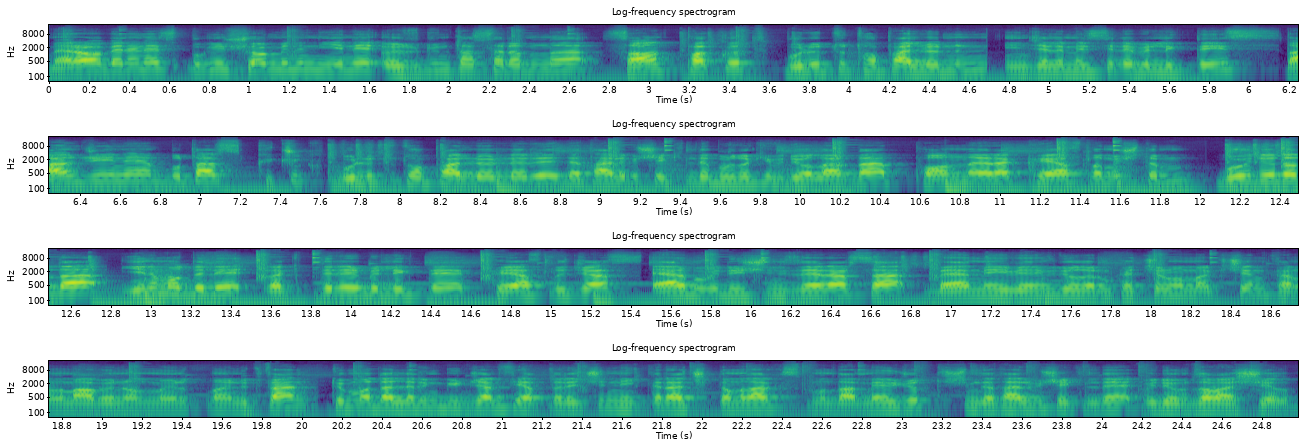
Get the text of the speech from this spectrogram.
Merhaba ben Enes. Bugün Xiaomi'nin yeni özgün tasarımlı Sound Pocket Bluetooth hoparlörünün incelemesiyle birlikteyiz. Daha önce yine bu tarz küçük Bluetooth hoparlörleri detaylı bir şekilde buradaki videolarda puanlayarak kıyaslamıştım. Bu videoda da yeni modeli rakipleriyle birlikte kıyaslayacağız. Eğer bu video işinize yararsa beğenmeyi ve yeni videolarımı kaçırmamak için kanalıma abone olmayı unutmayın lütfen. Tüm modellerin güncel fiyatları için linkleri açıklamalar kısmında mevcut. Şimdi detaylı bir şekilde videomuza başlayalım.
